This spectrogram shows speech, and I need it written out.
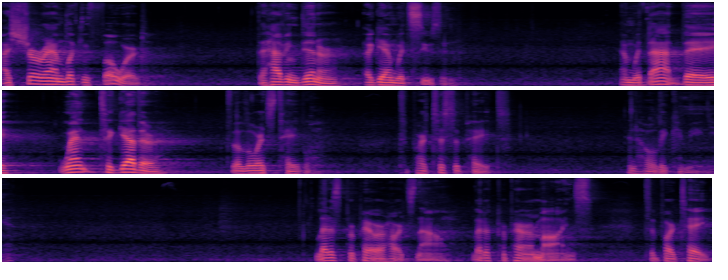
I sure am looking forward to having dinner again with Susan. And with that, they went together to the Lord's table to participate in Holy Communion. Let us prepare our hearts now. Let us prepare our minds to partake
